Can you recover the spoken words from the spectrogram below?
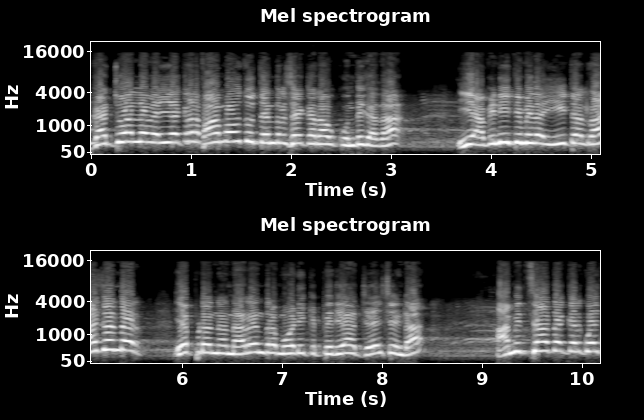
గజ్వాల్లో వెయ్యి ఎకరాల ఫామ్ హౌస్ చంద్రశేఖరరావుకు ఉంది కదా. ఈ అవినీతి మీద ఈటల రాజేందర్ ఎప్పుడన్నా నరేంద్ర మోడీకి ఫిర్యాదు చేసిండా? అమిత్ షా దగ్గరకు పోయి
